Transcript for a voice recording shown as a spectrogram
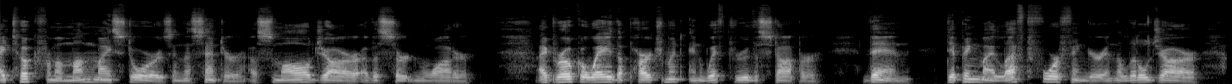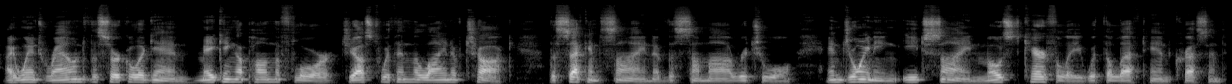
I took from among my stores in the center a small jar of a certain water. I broke away the parchment and withdrew the stopper. Then, dipping my left forefinger in the little jar, I went round the circle again, making upon the floor, just within the line of chalk, the second sign of the Sama ritual, and joining each sign most carefully with the left hand crescent.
